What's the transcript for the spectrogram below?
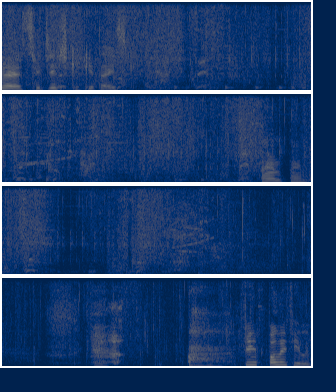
уже светлячки китайские. Пэм-пэм. Ти полетіли б.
